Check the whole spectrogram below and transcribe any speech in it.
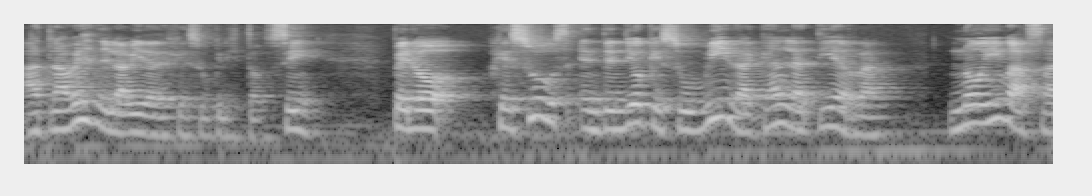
a través de la vida de Jesucristo, sí. Pero Jesús entendió que su vida acá en la tierra no iba a,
